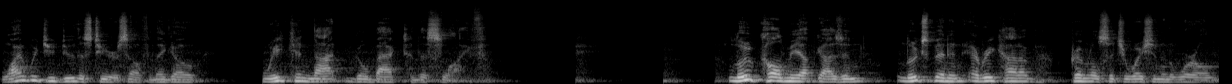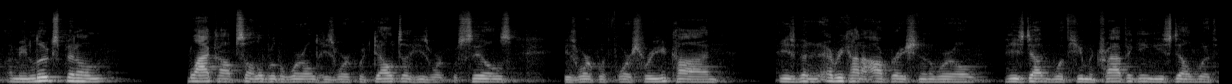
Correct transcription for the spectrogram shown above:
Why would you do this to yourself? And they go, We cannot go back to this life. Luke called me up, guys, and Luke's been in every kind of criminal situation in the world. I mean, Luke's been on black ops all over the world. He's worked with Delta, he's worked with SEALs, he's worked with Force Recon, he's been in every kind of operation in the world. He's dealt with human trafficking, he's dealt with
